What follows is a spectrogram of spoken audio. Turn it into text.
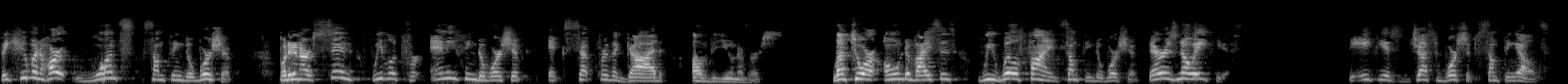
The human heart wants something to worship. But in our sin, we look for anything to worship except for the God of the universe. Left to our own devices, we will find something to worship. There is no atheist. The atheist just worships something else,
